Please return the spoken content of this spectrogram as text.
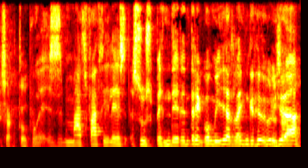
Exacto. Pues más fácil es suspender, entre comillas, la incredulidad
